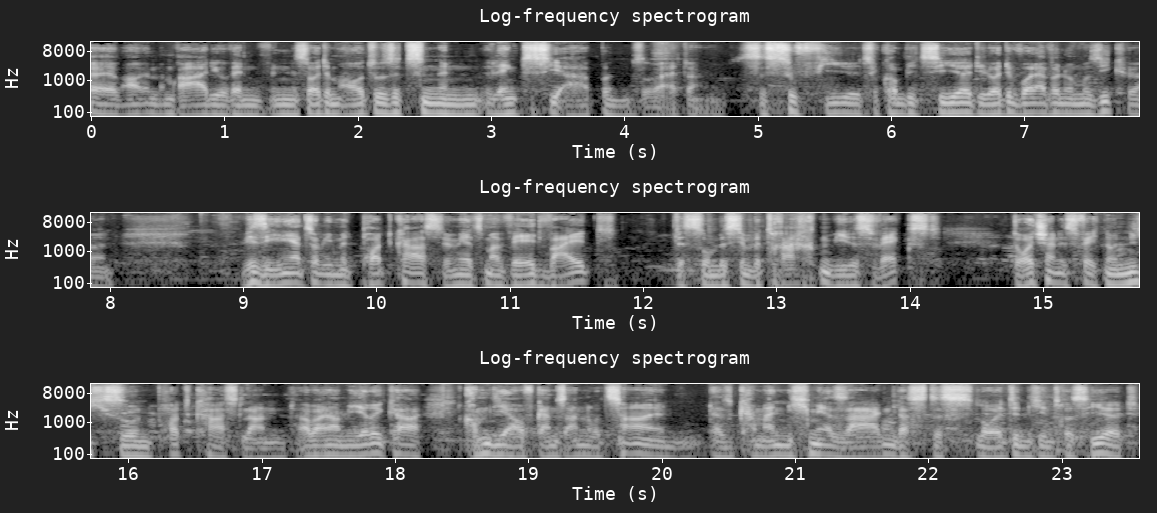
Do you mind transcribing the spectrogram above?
äh, im Radio, wenn, wenn es Leute im Auto sitzen, dann lenkt es sie ab und so weiter. Es ist zu viel, zu kompliziert, die Leute wollen einfach nur Musik hören. Wir sehen jetzt so wie mit Podcasts, wenn wir jetzt mal weltweit das so ein bisschen betrachten, wie das wächst, Deutschland ist vielleicht noch nicht so ein Podcast-Land, aber in Amerika kommen die ja auf ganz andere Zahlen. Da kann man nicht mehr sagen, dass das Leute nicht interessiert,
